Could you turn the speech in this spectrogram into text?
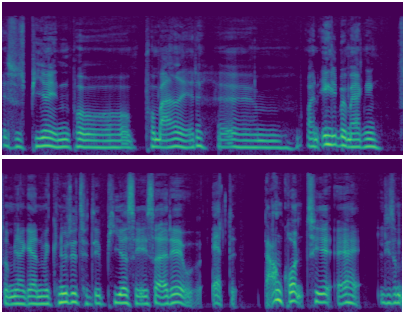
jeg synes, piger er inde på, på meget af det. Øhm, og en enkelt bemærkning, som jeg gerne vil knytte til det, Pia sagde, så er det jo, at der er en grund til, at ligesom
